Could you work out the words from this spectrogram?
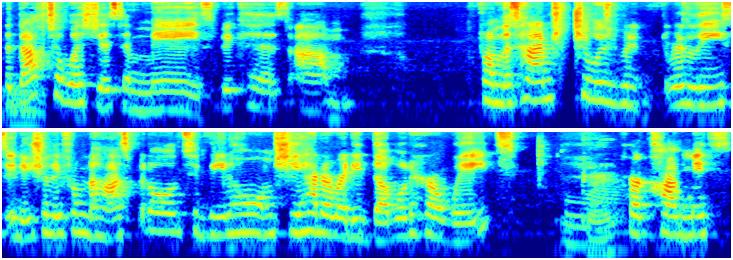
the Mhm. doctor was just amazed because um from the time she was re- released initially from the hospital to being home she had already doubled her weight. Okay. her cognitive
